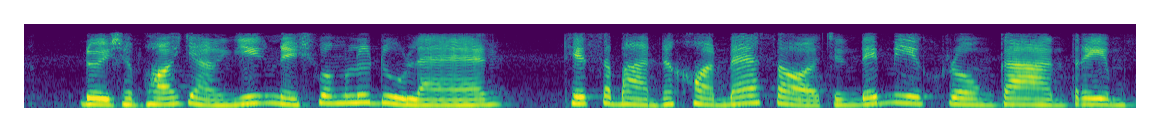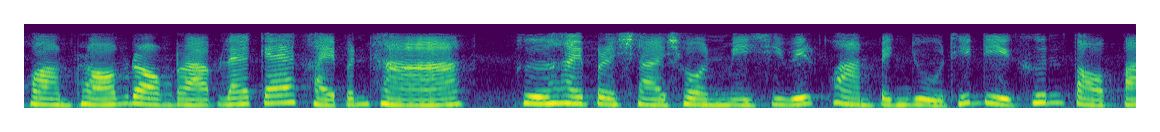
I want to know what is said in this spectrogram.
ำโดยเฉพาะอย่างยิ่งในช่วงฤดูแล้ง เทศบาลนครแม่สอดจึงได้มีโครงการเตรียมความพร้อมรองรับและแก้ไขปัญหา เพื่อให้ประชาชนมีชีวิตความเป็นอยู่ที่ดีขึ้นต่อไป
